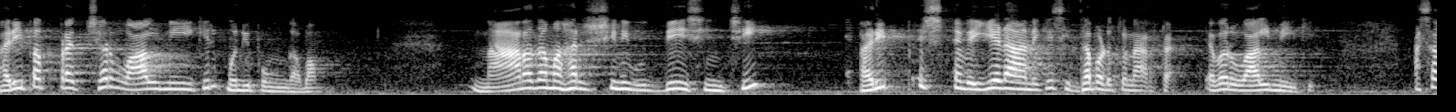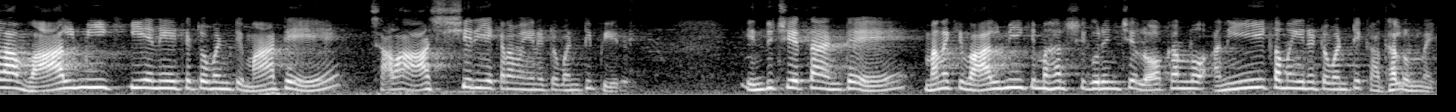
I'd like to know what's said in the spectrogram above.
పరిపప్రచ్చర్ వాల్మీకి మునిపుంగవం నారద మహర్షిని ఉద్దేశించి పరిప్రశ్న వెయ్యడానికి సిద్ధపడుతున్నారట ఎవరు వాల్మీకి. అసలు ఆ వాల్మీకి అనేటటువంటి మాటే చాలా ఆశ్చర్యకరమైనటువంటి పేరు. ఎందుచేత అంటే మనకి వాల్మీకి మహర్షి గురించి లోకంలో అనేకమైనటువంటి కథలున్నాయి.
